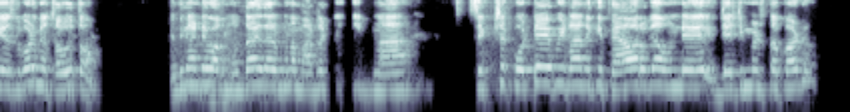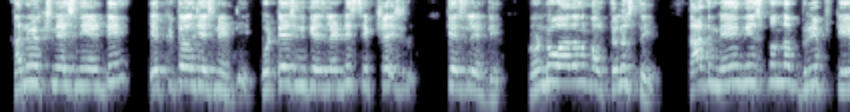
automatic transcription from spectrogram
కేసులు కూడా మేము చదువుతాం. ఎందుకంటే ఒక ముద్దాయి తరపున మర్డర్ కేసు శిక్ష కొట్టేయడానికి ఫేవర్గా ఉండే జడ్జిమెంట్స్తో పాటు కన్విక్షన్ వేసిన ఏంటి? ఎక్విటల్ చేసిన ఏంటి? కొట్టేసిన కేసులు ఏంటి? శిక్ష కేసులు ఏంటి? రెండు వాదనలు మాకు తెలుస్తాయి. కాదు మేము తీసుకున్న బ్రీఫ్కి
